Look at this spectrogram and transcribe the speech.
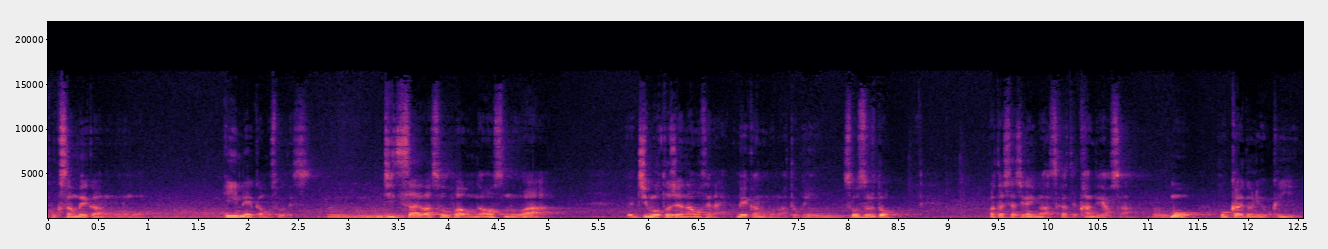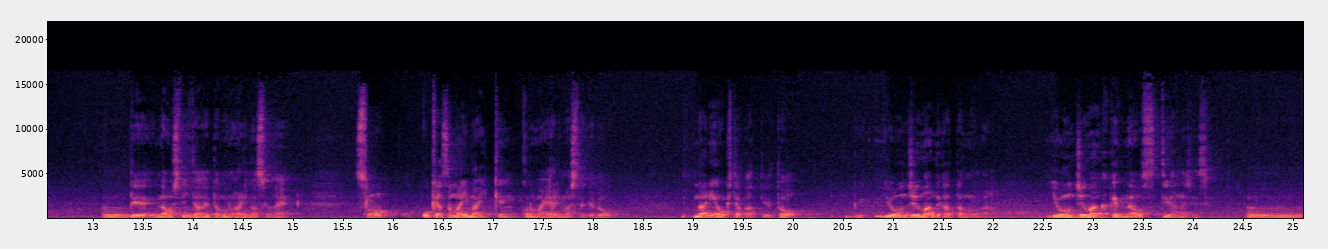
国産メーカーのものもいいメーカーもそうです。うん。実際はソファーを直すのは地元じゃ直せないメーカーのものは特に、うん。そうすると私たちが今扱ってるカンディハウスさん、うん。もう北海道に送りうん。で直していただいたものがありますよね、そのお客様今一件この前やりましたけど何が起きたかっていうと40万で買ったものが40万かけて直すっていう話ですよ。うん。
